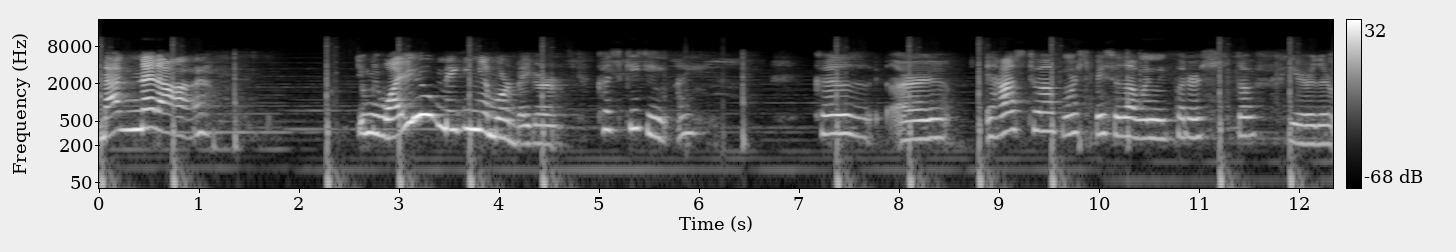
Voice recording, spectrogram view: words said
Magneta. Jimmy, why are you making it more bigger? Cause Kiki, I, cause our it has to have more space so that when we put our stuff here, there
